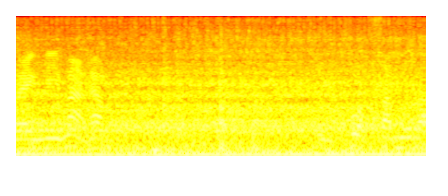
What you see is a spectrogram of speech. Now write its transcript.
แรงดีมากครับพวกซามูไร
